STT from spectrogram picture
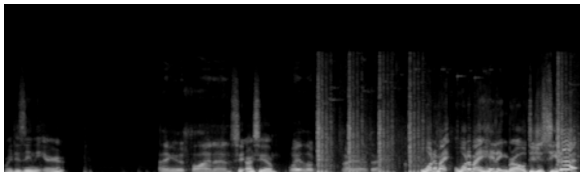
Wait, is he in the air? I think he was flying in. See, I see him. Wait, look. Oh yeah, right there. What am I? What am I hitting, bro? Did you see that?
